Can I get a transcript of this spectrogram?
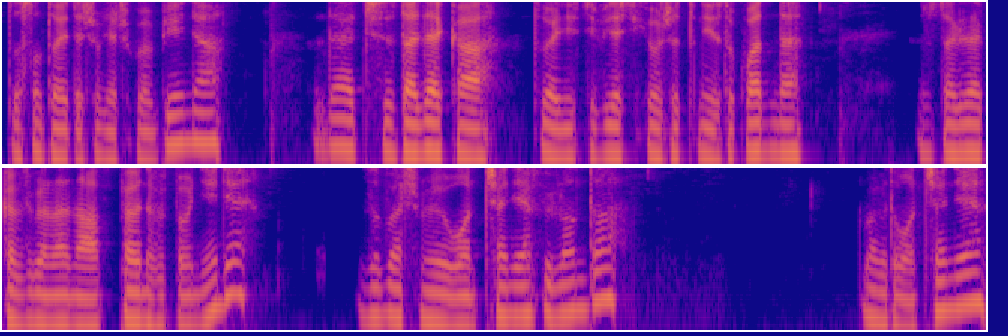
to są tutaj też również wgłębienia. Lecz z daleka tutaj nic nie widać, tylko że to nie jest dokładne. Z daleka wygląda na pełne wypełnienie. Zobaczmy łączenie jak wygląda. Mamy to łączenie.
